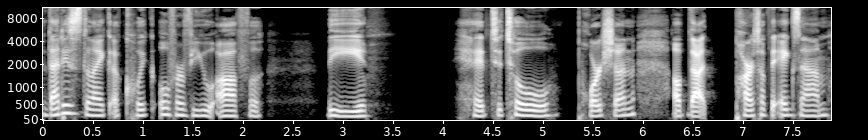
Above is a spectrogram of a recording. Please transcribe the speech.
that is like a quick overview of the head to toe portion of that part of the exam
